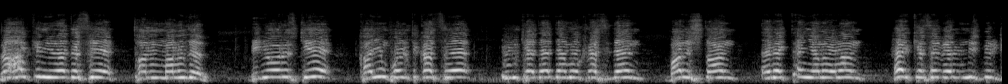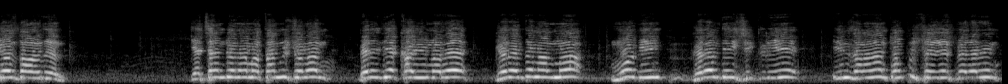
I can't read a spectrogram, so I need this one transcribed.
ve halkın iradesi tanınmalıdır. Biliyoruz ki kayın politikası ülkede demokrasiden, barıştan, emekten yana olan herkese verilmiş bir gözdağıdır geçen dönem atanmış olan belediye kayyumları görevden alma, mobbing, görev değişikliği, imzalanan toplu sözleşmelerin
